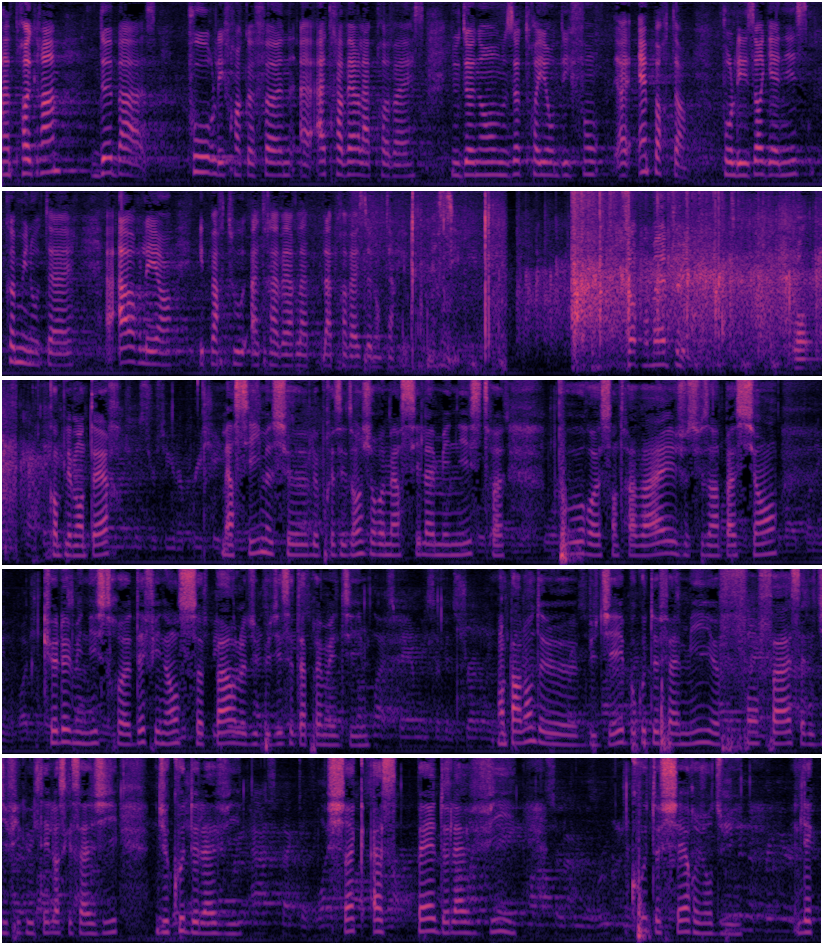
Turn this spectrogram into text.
un programme de base pour les francophones euh, à travers la province. Nous donnons, nous octroyons des fonds euh, importants pour les organismes communautaires à Orléans et partout à travers la, province de l'Ontario. Merci. Complémentaire. Merci, Monsieur le Président. Je remercie la ministre pour euh, son travail. Je suis impatient que le ministre des Finances parle du budget cet après-midi. En parlant de budget, beaucoup de familles font face à des difficultés lorsqu'il s'agit du coût de la vie. Chaque aspect de la vie coûte cher aujourd'hui. Les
